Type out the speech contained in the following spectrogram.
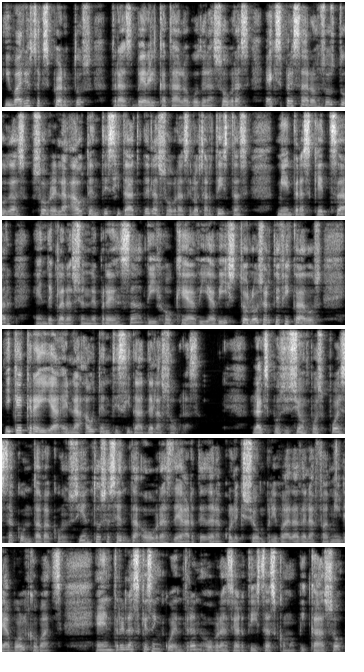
y varios expertos, tras ver el catálogo de las obras, expresaron sus dudas sobre la autenticidad de las obras de los artistas, mientras que Tsar, en declaración de prensa, dijo que había visto los certificados y que creía en la autenticidad de las obras. La exposición pospuesta contaba con 160 obras de arte de la colección privada de la familia Volkovats, entre las que se encuentran obras de artistas como Picasso,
